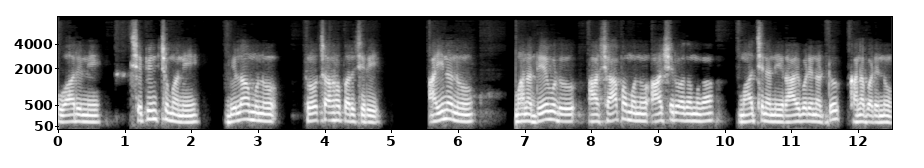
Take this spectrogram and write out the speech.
వారిని శపించుమని బిలామును ప్రోత్సాహపరిచిరి. అయినను మన దేవుడు ఆ శాపమును ఆశీర్వాదముగా మార్చినని రాయబడినట్టు కనబడెను.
